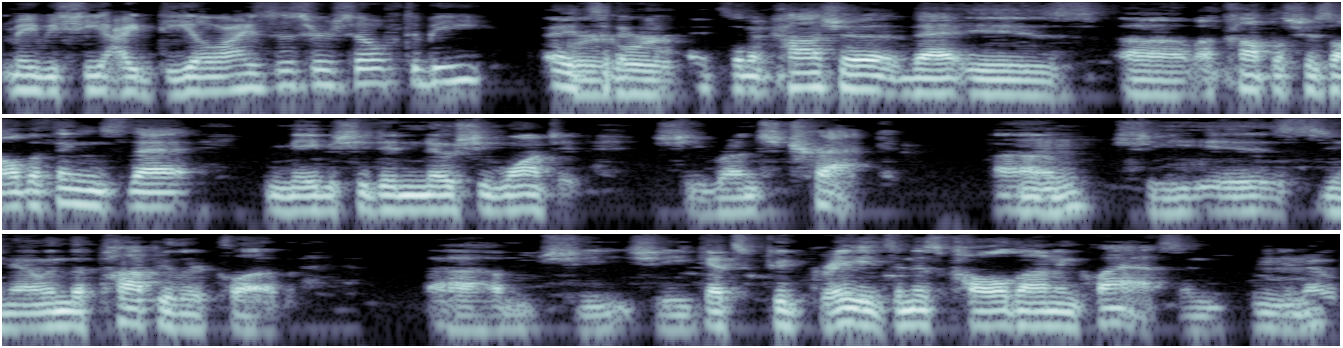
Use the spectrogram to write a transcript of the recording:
maybe she idealizes herself to be. It's, Or- an, or- it's an Akasha that is uh, accomplishes all the things that maybe she didn't know she wanted. She runs track. Um, She is, you know, in the popular club. Um, she she gets good grades and is called on in class, and you Mhm. know,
